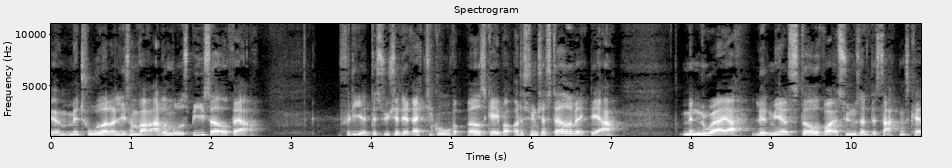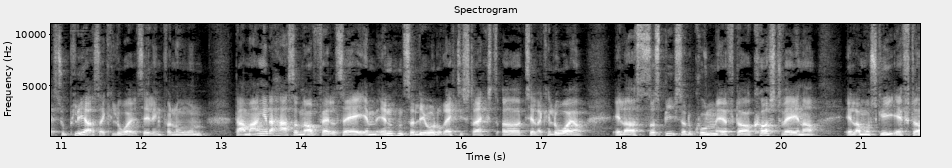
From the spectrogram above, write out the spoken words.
øh, metoder, der ligesom var rettet mod spiseadfærd. Fordi at det synes jeg, det er rigtig gode redskaber, og det synes jeg stadigvæk, det er. Men nu er jeg lidt mere et sted, hvor jeg synes, at det sagtens kan suppleres af kalorietælling for nogen. Der er mange, der har sådan en opfattelse af, at enten så lever du rigtig strikst og tæller kalorier, eller så spiser du kun efter kostvaner, eller måske efter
